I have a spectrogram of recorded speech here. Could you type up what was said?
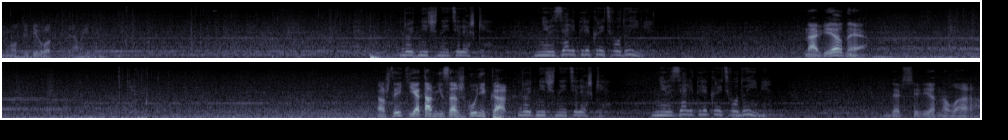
Ну Вот идиот, прям идиот. Рудничные тележки. Нельзя ли перекрыть воду ими? Наверное. Потому что, видите, я там не зажгу никак. Рудничные тележки. Нельзя ли перекрыть воду ими? Да все верно, Лара.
